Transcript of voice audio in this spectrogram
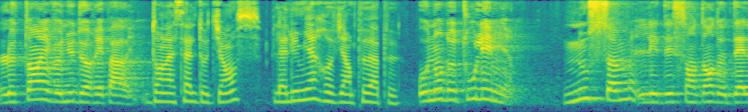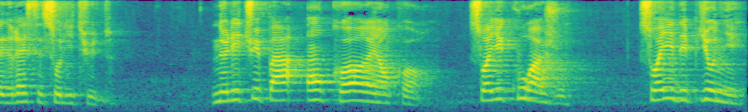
Le temps est venu de réparer. Dans la salle d'audience, la lumière revient peu à peu. Au nom de tous les miens, nous sommes les descendants de Delgrès et Solitude. Ne les tuez pas encore et encore. Soyez courageux. Soyez des pionniers.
